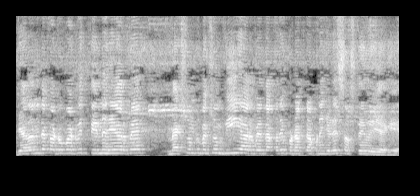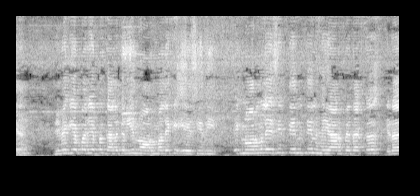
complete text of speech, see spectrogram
ਜ਼ਿਆਦਾ ਨਹੀਂ ਤਾਂ ਘੱਟੋ ਘੱਟ ਵੀ 3000 ਰੁਪਏ ਮੈਕਸਿਮਮ ਟੂ ਮੈਕਸਿਮਮ 20000 ਰੁਪਏ ਤੱਕ ਦੇ ਪ੍ਰੋਡਕਟ ਆਪਣੇ ਜਿਹੜੇ ਸਸਤੇ ਹੋਏ ਹੈਗੇ ਆ। ਜਿਵੇਂ ਕਿ ਆਪਾਂ ਜੇ ਆਪਾਂ ਗੱਲ ਕਰੀਏ ਨਾਰਮਲ ਇੱਕ ਏਸੀ ਦੀ ਇੱਕ ਨਾਰਮਲ ਏਸੀ 3-3000 ਰੁਪਏ ਤੱਕ ਜਿਹੜਾ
